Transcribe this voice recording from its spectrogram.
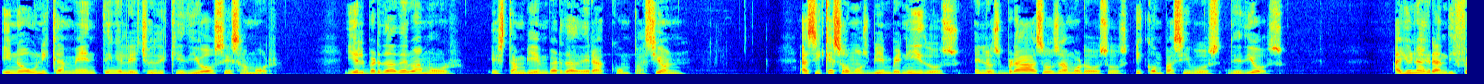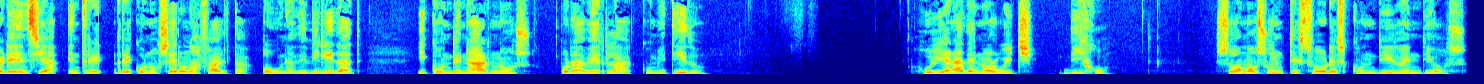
y no únicamente en el hecho de que Dios es amor. Y el verdadero amor es también verdadera compasión. Así que somos bienvenidos en los brazos amorosos y compasivos de Dios. Hay una gran diferencia entre reconocer una falta o una debilidad y condenarnos por haberla cometido. Juliana de Norwich dijo, Somos un tesoro escondido en Dios,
